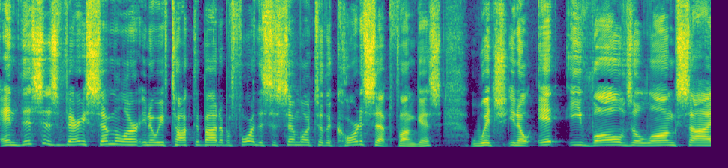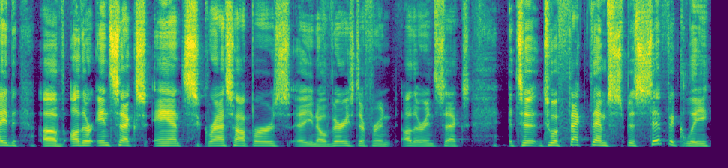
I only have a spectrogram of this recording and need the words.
And this is very similar. You know, we've talked about it before. This is similar to the cordyceps fungus, which, you know, it evolves alongside of other insects, ants, grasshoppers, uh, you know, various different other insects to, to affect them specifically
